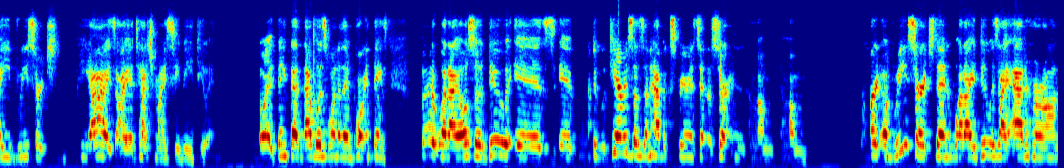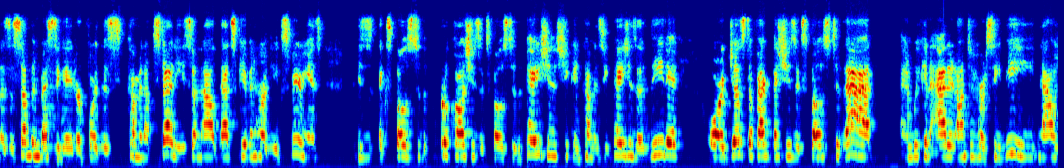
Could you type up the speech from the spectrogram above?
naive research PIs, I attach my CV to it. So I think that that was one of the important things. But what I also do is if Dr. Gutierrez doesn't have experience in a certain um, um, part of research, then what I do is I add her on as a sub investigator for this coming up study. So now that's given her the experience. She's exposed to the protocol, she's exposed to the patients, she can come and see patients as needed, or just the fact that she's exposed to that and we can add it onto her CV. Now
